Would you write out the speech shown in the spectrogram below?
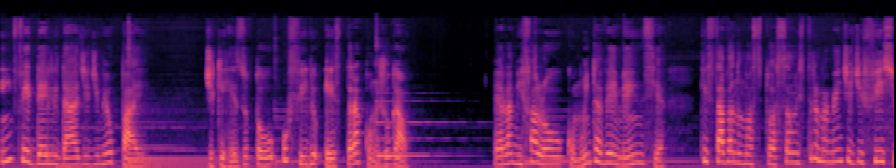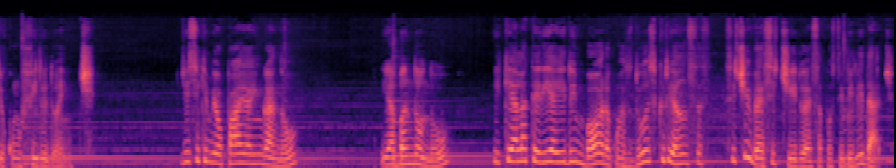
infidelidade de meu pai, de que resultou o filho extraconjugal. Ela me falou com muita veemência que estava numa situação extremamente difícil com o filho doente. Disse que meu pai a enganou e abandonou e que ela teria ido embora com as duas crianças se tivesse tido essa possibilidade.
